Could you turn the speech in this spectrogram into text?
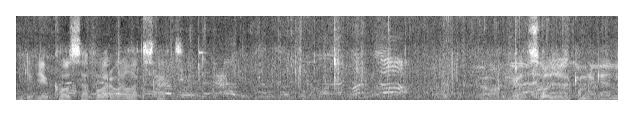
I'll give you a close up of what it will expect. Oh, here the soldiers are coming again.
